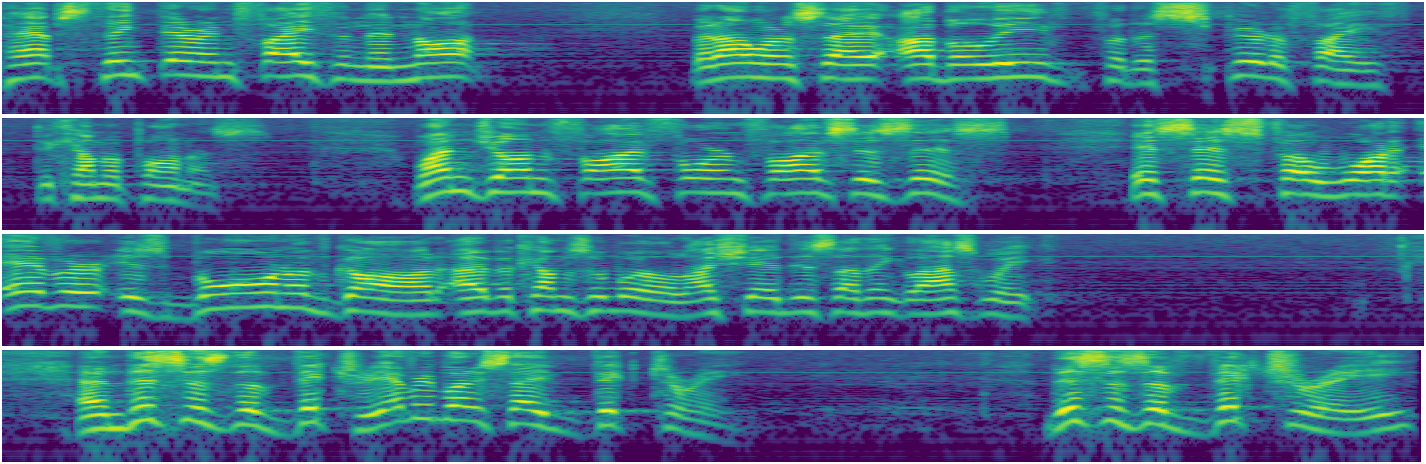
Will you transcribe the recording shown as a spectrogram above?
perhaps think they're in faith and they're not. But I want to say, I believe for the spirit of faith to come upon us. 1 John 5 4 and 5 says this. It says, For whatever is born of God overcomes the world. I shared this, I think, last week. And this is the victory. Everybody say victory. This is a victory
